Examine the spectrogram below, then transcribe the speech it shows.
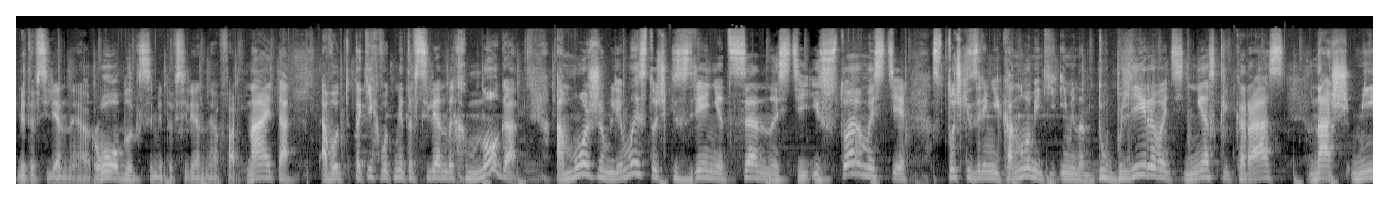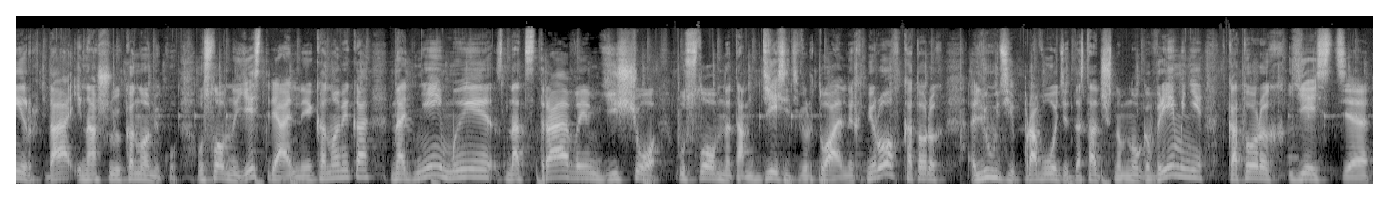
метавселенная Roblox, метавселенная Fortnite. А вот таких вот метавселенных много. А можем ли мы с точки зрения ценности и стоимости, с точки зрения экономики именно дублировать несколько раз наш мир, да, и нашу экономику? Условно, есть реальная экономика, над ней мы надстраиваем еще условно там 10 виртуальных миров, в которых люди проводят достаточно достаточно много времени, в которых есть э,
